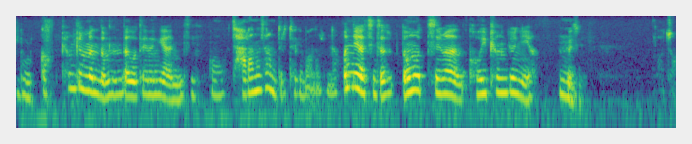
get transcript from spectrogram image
뭘까? 평균만 넘는다고 되는 게 아니지. 어, 잘하는 사람들이 되게 많아졌나? 언니가 진짜 넘었지만 거의 평균이야. 응, 그지? 맞아.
